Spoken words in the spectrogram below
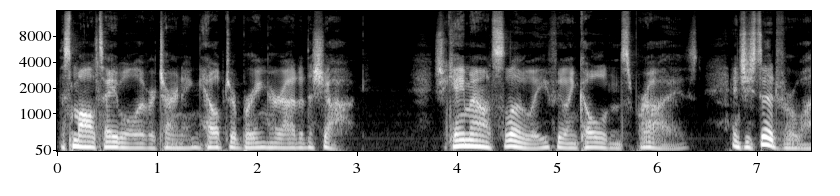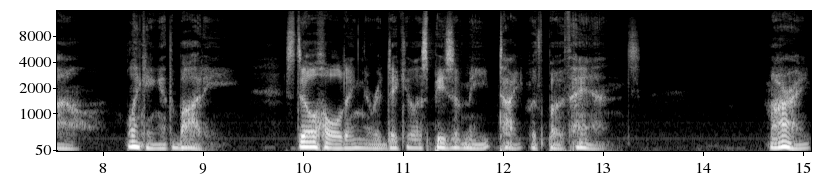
the small table overturning helped her bring her out of the shock. She came out slowly, feeling cold and surprised, and she stood for a while, blinking at the body, still holding the ridiculous piece of meat tight with both hands. All right,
